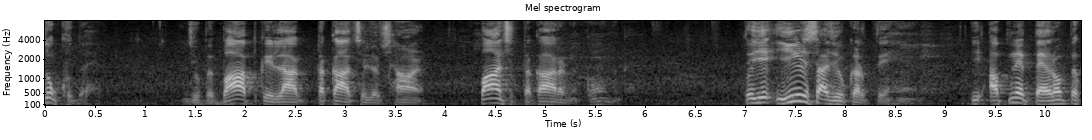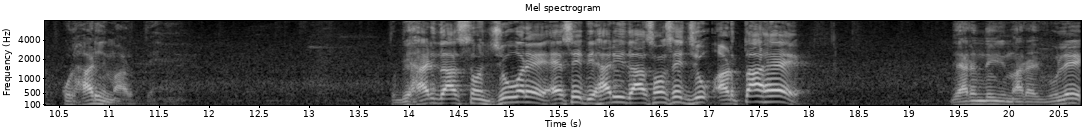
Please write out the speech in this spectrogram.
दुख दह। जो पे बाप के लाग टका चलो छाण पाँच टकार में कौन गए? तो ये ईर्षा जो करते हैं ये अपने पैरों पे कुल्हाड़ी मारते हैं। तो बिहारी दासों जो अरे, ऐसे बिहारी दासों से जो अड़ता है बिहारिंदेव जी महाराज बोले,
